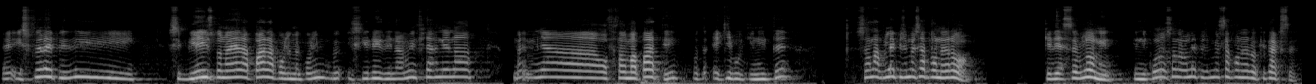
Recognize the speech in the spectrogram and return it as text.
ε, η σφαίρα επειδή συμπιέζει τον αέρα πάρα πολύ με πολύ ισχυρή δύναμη, φτιάχνει ένα, μια οφθαλμαπάτη εκεί που κινείται, σαν να βλέπεις μέσα από νερό. Και διαστρεβλώνει την εικόνα σαν να βλέπεις μέσα από νερό. Κοιτάξτε.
